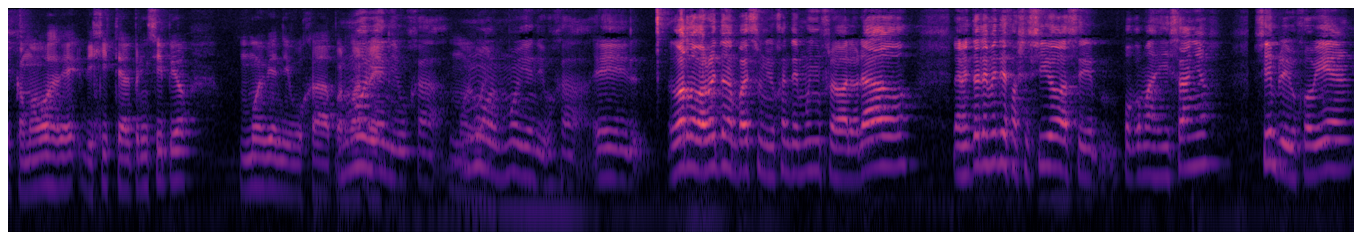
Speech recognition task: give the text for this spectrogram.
Y como vos de- dijiste al principio, muy bien dibujada por muy Barreto. bien dibujada. Muy Muy, bueno. muy, bien dibujada. Eduardo Barreto me parece un dibujante muy infravalorado. Lamentablemente falleció hace poco más de 10 años. Siempre dibujó bien.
